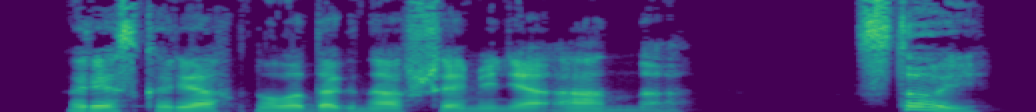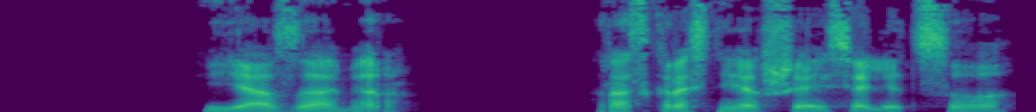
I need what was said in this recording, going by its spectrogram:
– резко рявкнула догнавшая меня Анна. «Стой!» Я замер. Раскрасневшееся лицо,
